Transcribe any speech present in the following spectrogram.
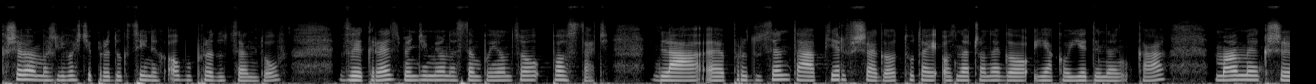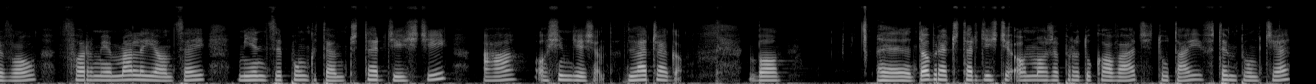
krzywę możliwości produkcyjnych obu producentów, wykres będzie miał następującą postać. Dla y, producenta pierwszego, tutaj oznaczonego jako jedynka, mamy krzywą w formie malejącej między punktem 40 a 80. Dlaczego? Bo E, dobra 40 on może produkować tutaj, w tym punkcie,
